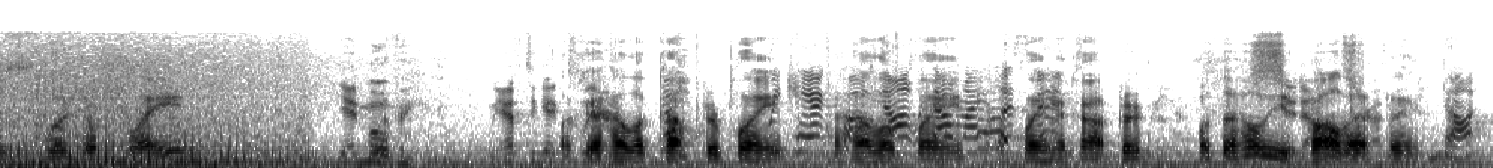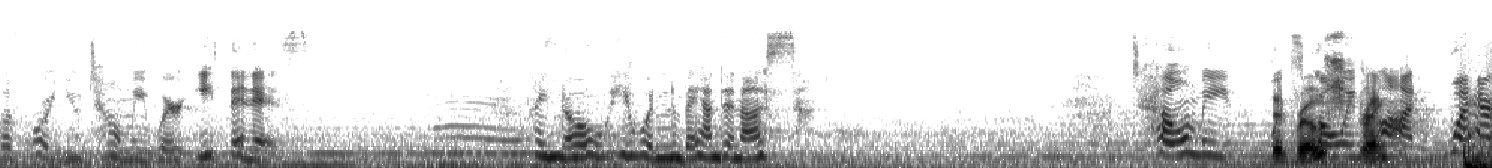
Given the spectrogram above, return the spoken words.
It's like a plane? Get moving. We have to get Like clear. a helicopter plane? we can't A go, not heliplane? A husband. planecopter? What the hell do you Sit down, call that Strap. thing? Not before you tell me where Ethan is. I know he wouldn't abandon us. Tell me Did what's Rose going shrink? on. Where?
